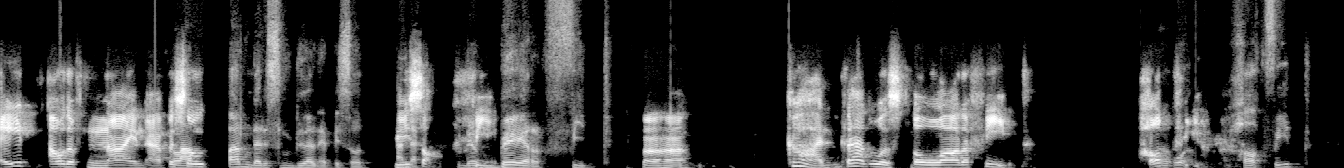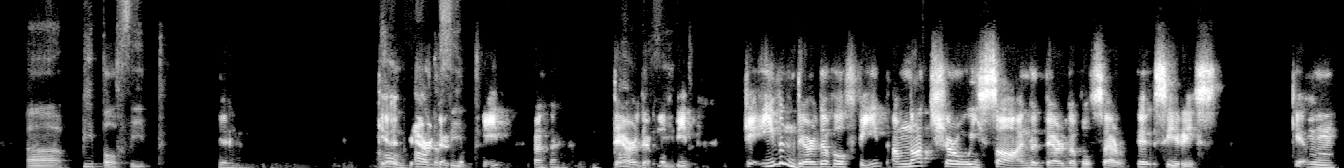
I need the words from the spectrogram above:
eight out of nine episodes. 8 dari 9 episode. We saw feet. bare feet. Uh-huh. God, that was a lot of feet. Hulk uh, feet. Hulk feet, uh, people feet. Yeah. All, all the feet. feet. Daredevil feet. feet. Okay, even Daredevil feet, I'm not sure we saw in the Daredevil ser- uh, series. Mm,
